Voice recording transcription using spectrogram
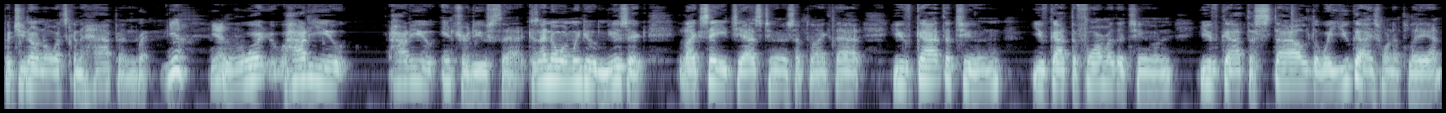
but you don't know what's going to happen. Right. Yeah, yeah. What? How do you? How do you introduce that? Because I know when we do music, like say jazz tune or something like that, you've got the tune, you've got the form of the tune, you've got the style, the way you guys want to play it,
